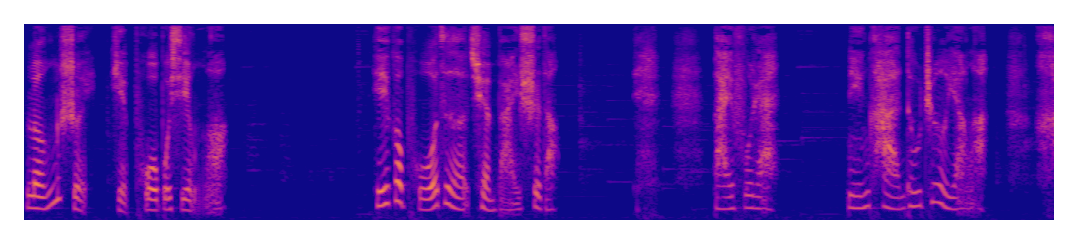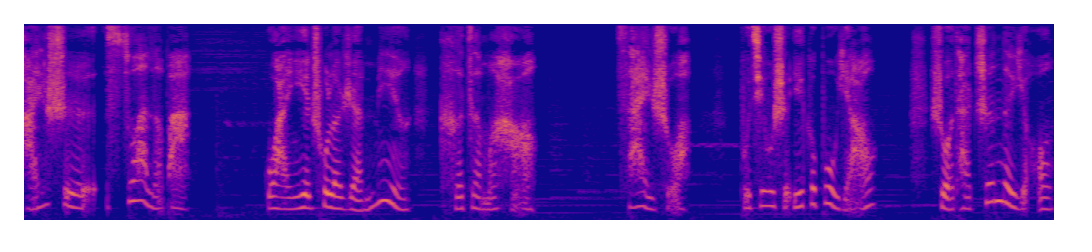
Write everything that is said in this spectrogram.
冷水也泼不醒了。一个婆子劝白氏道：“ 白夫人，您看都这样了，还是算了吧，万一出了人命，可怎么好？再说……”不就是一个步摇？若他真的有，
